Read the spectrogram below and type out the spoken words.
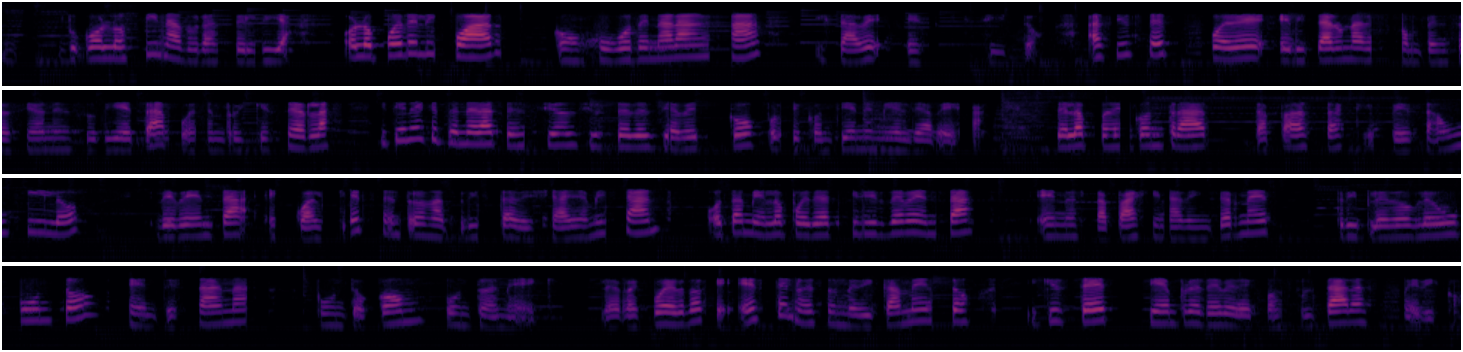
golosina durante el día. O lo puede licuar con jugo de naranja y sabe exquisito. Así usted puede evitar una descompensación en su dieta, puede enriquecerla y tiene que tener atención si usted es diabético porque contiene miel de abeja. Usted la puede encontrar, esta pasta que pesa un kilo, de venta en cualquier centro naturista de Shayamichan o también lo puede adquirir de venta en nuestra página de internet www.gentesana.com.mx. Le recuerdo que este no es un medicamento y que usted siempre debe de consultar a su médico.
